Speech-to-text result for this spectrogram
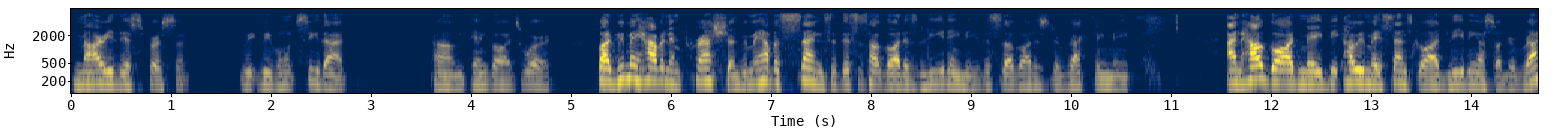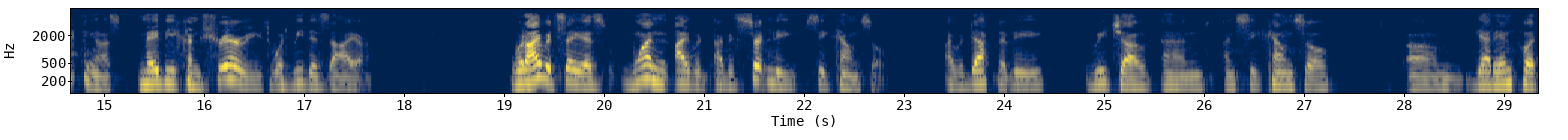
marry this person. We, we won't see that um, in God's Word. But we may have an impression, we may have a sense that this is how God is leading me, this is how God is directing me. And how God may be, how we may sense God leading us or directing us may be contrary to what we desire. What I would say is, one, I would, I would certainly seek counsel. I would definitely reach out and, and seek counsel, um, get input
